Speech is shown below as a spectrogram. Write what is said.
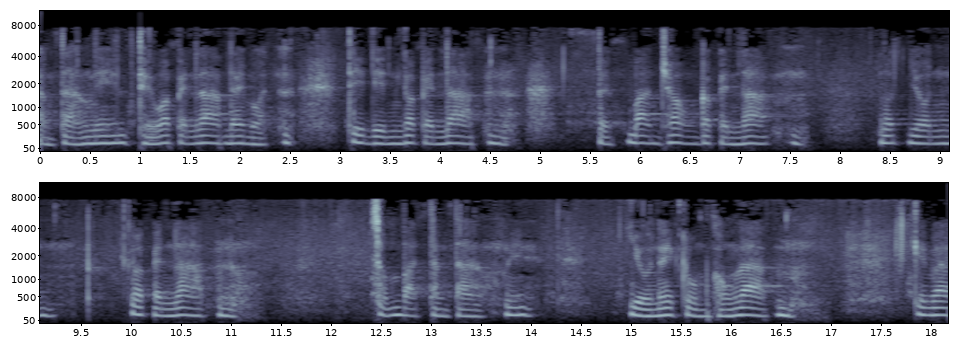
ต่างๆ นี้ถือว่าเป็นลาบได้หมด ที่ดินก็เป็นลาบ ตึกบ้านช่องก็เป็นลาบรถยนต์ก็เป็นลาบสมบัติต่างๆนี่อยู่ในกลุ่มของลาบคิดว่า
